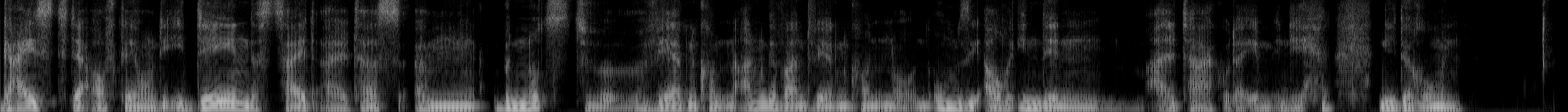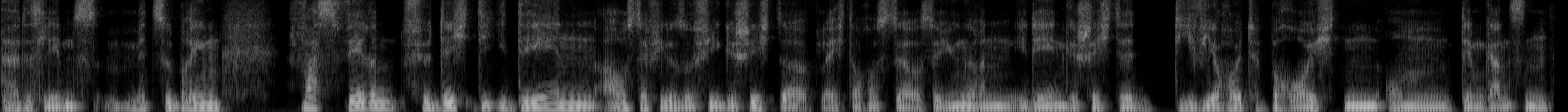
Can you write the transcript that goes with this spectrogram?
Geist der Aufklärung, die Ideen des Zeitalters ähm, benutzt werden konnten, angewandt werden konnten, und um sie auch in den Alltag oder eben in die Niederungen äh, des Lebens mitzubringen. Was wären für dich die Ideen aus der Philosophiegeschichte, vielleicht auch aus der, aus der jüngeren Ideengeschichte, die wir heute bräuchten, um dem Ganzen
